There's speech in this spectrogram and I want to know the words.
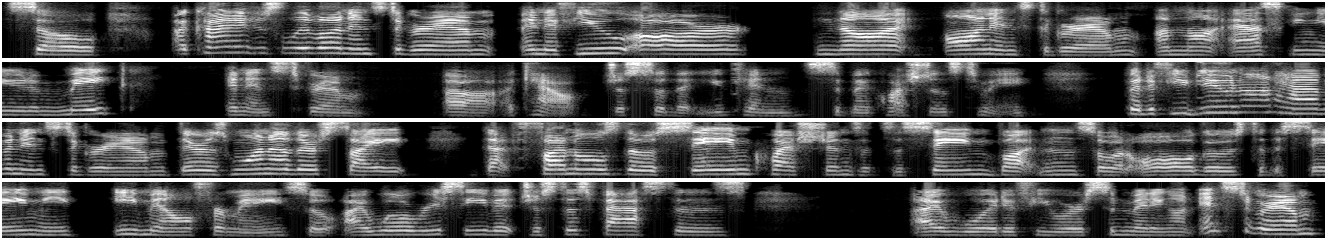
so I kind of just live on Instagram. And if you are not on Instagram, I'm not asking you to make an Instagram uh, account just so that you can submit questions to me. But if you do not have an Instagram, there's one other site that funnels those same questions. It's the same button, so it all goes to the same e- email for me. So I will receive it just as fast as I would if you were submitting on Instagram.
